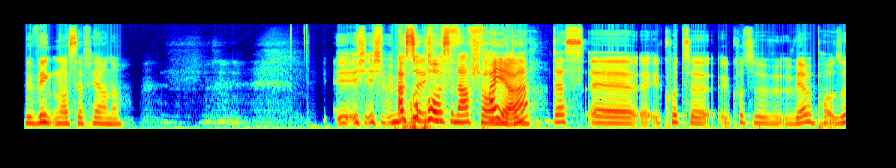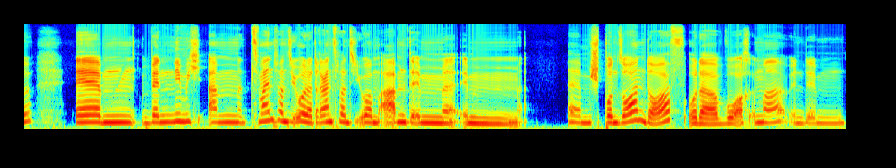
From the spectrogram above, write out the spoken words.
wir winken aus der Ferne. Ich, ich, müsste, ich Apropos müsste nachschauen. Feier, das äh, kurze, kurze Werbepause. Ähm, wenn nämlich am 22 Uhr oder 23 Uhr am Abend im, im ähm, Sponsorendorf oder wo auch immer, in dem,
